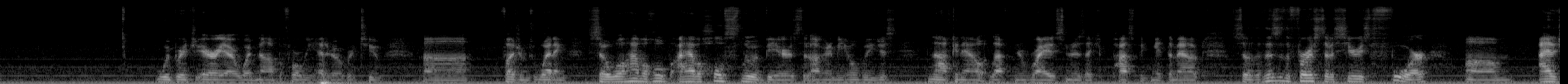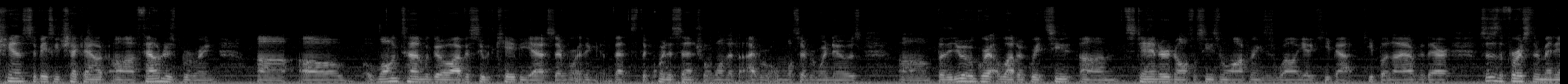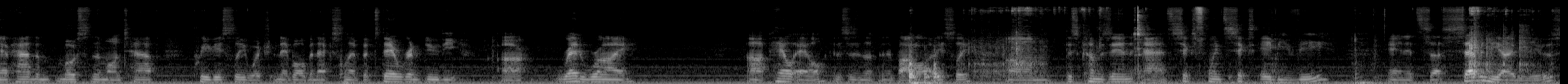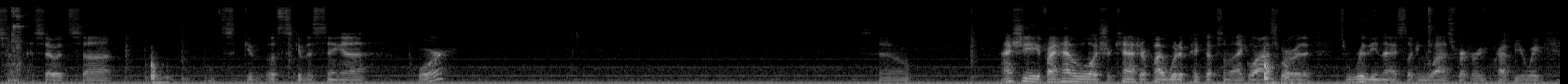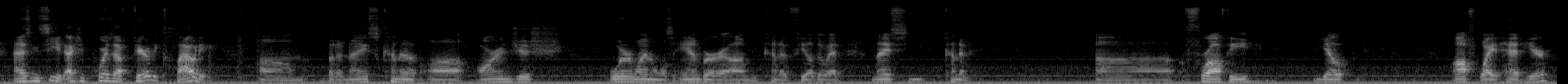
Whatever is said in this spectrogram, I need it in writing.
Woodbridge area or whatnot before we headed over to uh, Fudgem's wedding. So we'll have a whole I have a whole slew of beers that I'm going to be hopefully just knocking out left and right as soon as I possibly can get them out. So this is the first of a series of four. Um, I had a chance to basically check out uh, Founders Brewing uh, a, a, long time ago, obviously with KBS. Everyone, I think that's the quintessential one that almost everyone knows. Um, but they do have a, great, a lot of great se- um, standard and also seasonal offerings as well. You got to keep out, keep an eye out for there. So this is the first of their many. I've had them, most of them on tap previously, which and they've all been excellent. But today we're going to do the uh, red rye uh, pale ale. This is in a, in a bottle, obviously. Um, this comes in at 6.6 ABV, and it's uh, 70 IBUs. So it's uh, let's give let's give this thing a pour. So, actually, if I had a little extra cash, I probably would have picked up some of that glassware. With it. It's really nice looking glassware for craft beer week. As you can see, it actually pours out fairly cloudy, um, but a nice kind of uh, orangish borderline almost amber um, kind of feel to it. Nice kind of uh, frothy yellow off-white head here.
